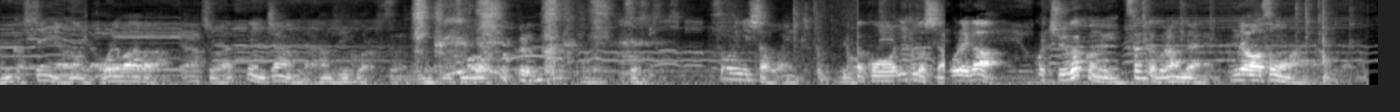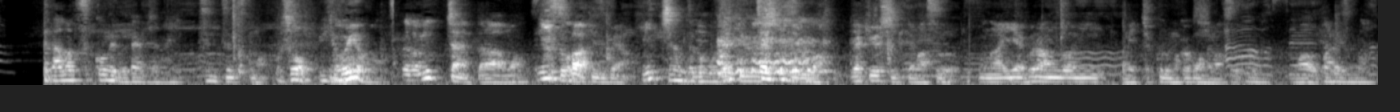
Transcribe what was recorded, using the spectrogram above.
何かしてんやろなみたいな。俺はだから「いやちょっとやってんじゃん」みたいな感じで行くから普通にいつも通り来るそうそうそうそういうにした方がいいんちゃうこう行くとしたら俺がこれ中学校の時に使ってたグラウンドやねん。でああそうなんや。みたいなあんま突っ込んでくるタイプじゃない全然つくまん。そう意外やな。だからみっちゃんやったらもういいスーパー気づくやん。みっちゃんとかも野球絶対聞いてるわ。野球知ってます。内野グラウンドにめっちゃ車囲んでます、まあバレるな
